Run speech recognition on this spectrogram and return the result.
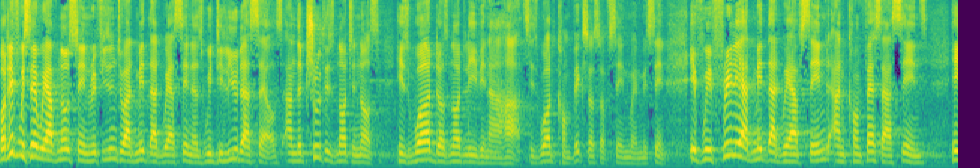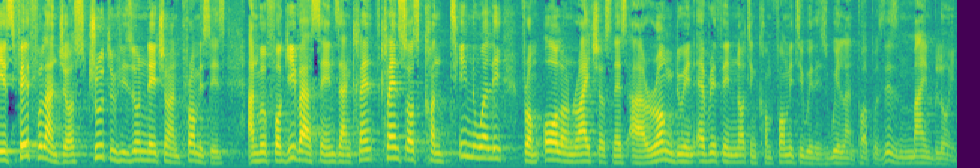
but if we say we have no sin, refusing to admit that we are sinners, we delude ourselves, and the truth is not in us. His word does not live in our hearts. His word convicts us of sin when we sin. If we freely admit that we have sinned and confess our sins, He is faithful and just, true to His own nature and promises, and will forgive our sins and cleanse us continually from all unrighteousness, our wrongdoing, everything not in conformity with His will and purpose. This is mind blowing.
